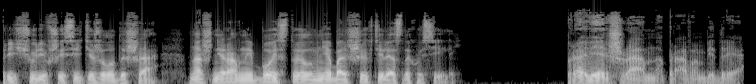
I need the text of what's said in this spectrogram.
прищурившись и тяжело дыша. Наш неравный бой стоил мне больших телесных усилий. Проверь шрам на правом бедре.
